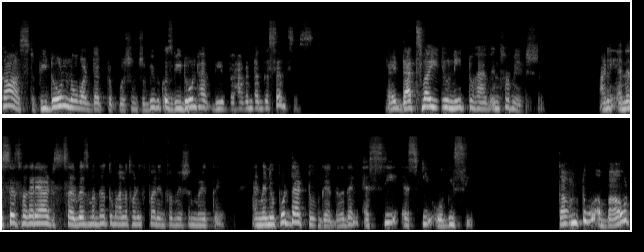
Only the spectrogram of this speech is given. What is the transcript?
caste we don't know what that proportion should be because we don't have done the census right that's why you need to have information आणि एनएसएस वगैरे सर्वेजमधनं तुम्हाला थोडीफार इन्फॉर्मेशन मिळते. And when you put that together, then SC, ST, OBC come to about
